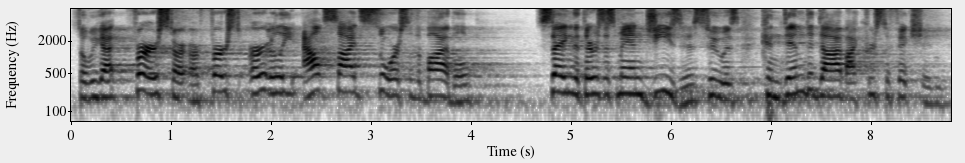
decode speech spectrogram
So we got first, our, our first early outside source of the Bible saying that there was this man, Jesus, who was condemned to die by crucifixion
